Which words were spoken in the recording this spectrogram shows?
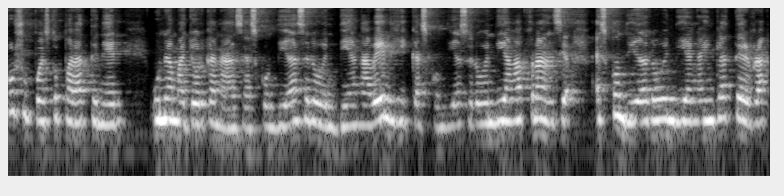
por supuesto, para tener una mayor ganancia. A escondidas se lo vendían a Bélgica, a escondidas se lo vendían a Francia, a escondidas lo vendían a Inglaterra,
